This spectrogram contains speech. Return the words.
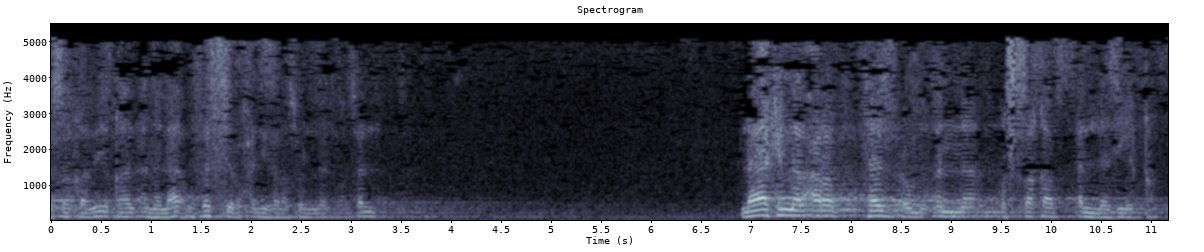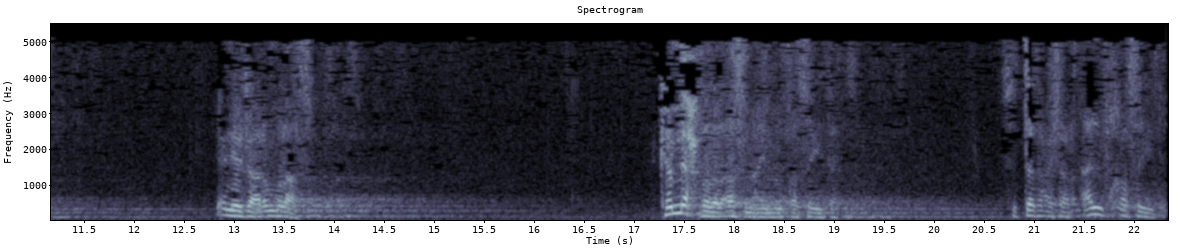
بصقبه قال أنا لا أفسر حديث رسول الله صلى الله عليه وسلم. لكن العرب تزعم أن الصقب اللزيق يعني جار ملاصق. كم يحفظ الأصمعي من قصيدة؟ ستة عشر ألف قصيدة.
